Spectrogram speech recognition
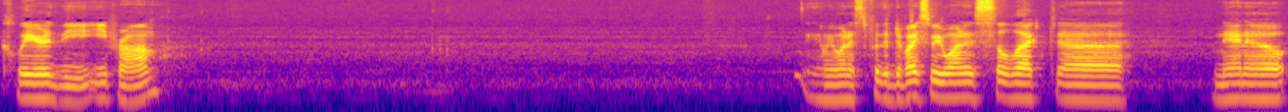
clear the EEPROM. And we want to, for the device we want to select uh, Nano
